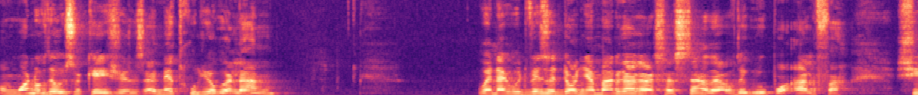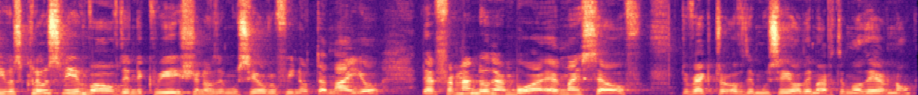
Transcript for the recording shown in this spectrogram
On one of those occasions, I met Julio Galan when I would visit Doña Marga Garza Sada of the Grupo Alfa. She was closely involved in the creation of the Museo Rufino Tamayo that Fernando Gamboa and myself, director of the Museo de Arte Moderno,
